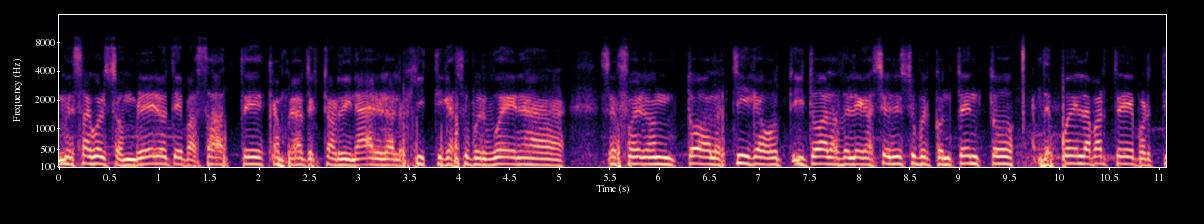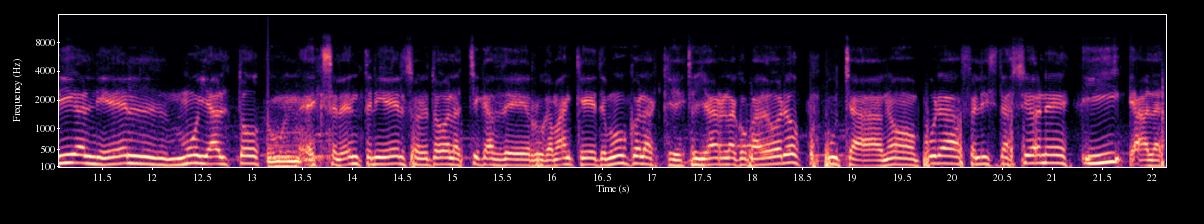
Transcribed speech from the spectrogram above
me saco el sombrero, te pasaste. Campeonato extraordinario, la logística súper buena. Se fueron todas las chicas y todas las delegaciones súper contentos. Después en la parte deportiva, el nivel muy alto, un excelente nivel, sobre todo las chicas de Rucamanque de Temuco, las que se llevaron la Copa de Oro. Pucha, no, puras felicitaciones. Y a las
